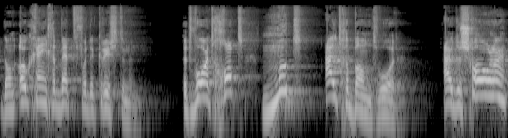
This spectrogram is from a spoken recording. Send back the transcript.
dan ook geen gebed voor de christenen. Het woord God moet uitgeband worden. Uit de scholen,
